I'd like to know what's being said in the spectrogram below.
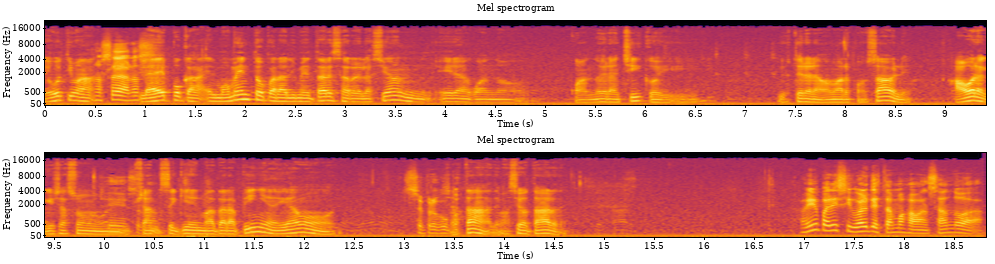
De última, no sé, no la sé. época, el momento para alimentar esa relación era cuando cuando eran chicos y, y usted era la mamá responsable. Ahora que ya son Sí, ya no. se quieren matar a piña, digamos, Se ya preocupa. está, demasiado tarde. A mí me parece igual que estamos avanzando a.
